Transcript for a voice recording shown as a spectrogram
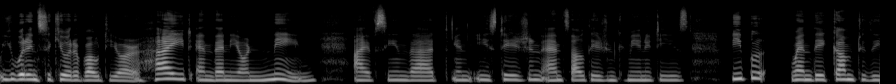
you were insecure about your height and then your name. I've seen that in East Asian and South Asian communities, people when they come to the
